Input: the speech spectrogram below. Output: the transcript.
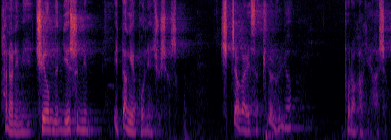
하나님이 죄 없는 예수님 이 땅에 보내주셔서 십자가에서 피를 흘려 돌아가게 하셨고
